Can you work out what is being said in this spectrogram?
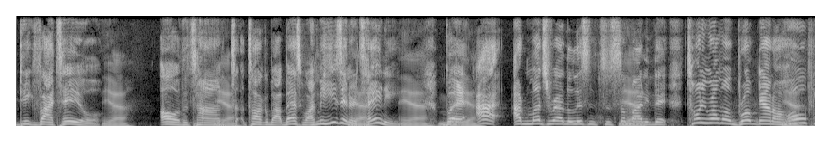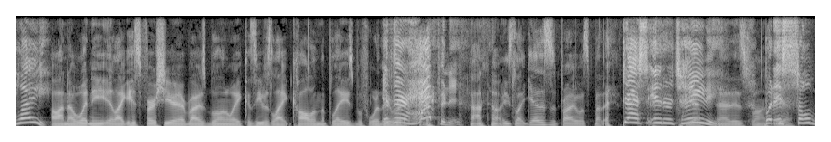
Dick Vitale Yeah. All the time Yeah. t- talk about basketball. I mean, he's entertaining. Yeah, But yeah. I, I'd much rather listen to somebody that Tony Romo broke down a Yeah. whole play. Oh, I know. Wasn't he like his first year? Everybody was blown away because he was like calling the plays before they and were. they're happening. I know. He's like, yeah, this is probably what's better. That's entertaining. Yeah, that is fun. But it's so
